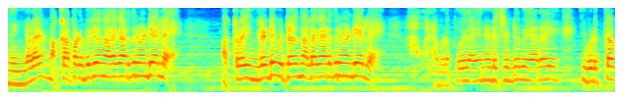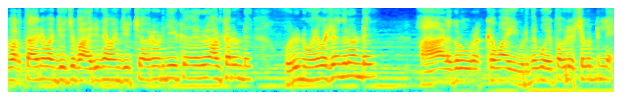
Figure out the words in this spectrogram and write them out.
നിങ്ങളെ മക്കളെ പഠിപ്പിച്ചത് നല്ല കാര്യത്തിന് വേണ്ടിയല്ലേ? മക്കളെ ഇംഗ്ലണ്ടിൽ വിട്ടത് നല്ല കാര്യത്തിന് വേണ്ടിയല്ലേ? അവരവിടെ പോയി ലൈനടിച്ചിട്ട് വേറെ ഇവിടുത്തെ ഭർത്താവിനെ വഞ്ചിച്ചു ഭാര്യനെ വഞ്ചിച്ചു അവരവിടെ ജീവിക്കുന്ന ആൾക്കാരുണ്ട്. ഒരു ന്യൂനപക്ഷമെങ്കിലും ഉണ്ട്. ആ ആളുകൾ ഉറക്കമായി ഇവിടുന്ന് പോയപ്പോൾ അവർ രക്ഷപ്പെട്ടില്ലേ?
